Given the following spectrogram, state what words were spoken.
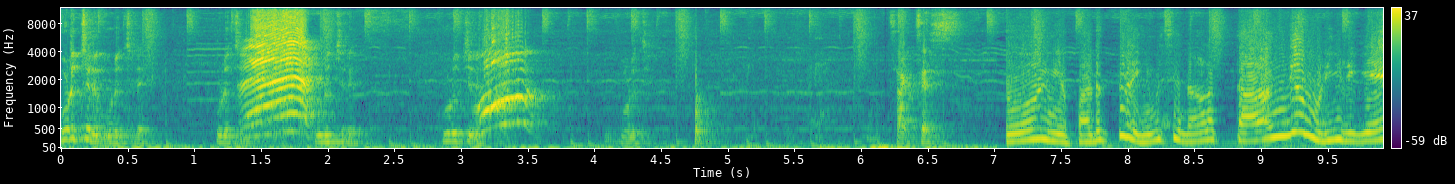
குடிச்சிரு குடிச்சிரு குடிச்சிரு. குடிச்சிரு குடிச்சிரு. ஆ. குடிச்சிரு சக்சஸ் ஓ நீங்க படுத்துற நிமிஷம்னால தாங்க முடியலையே.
